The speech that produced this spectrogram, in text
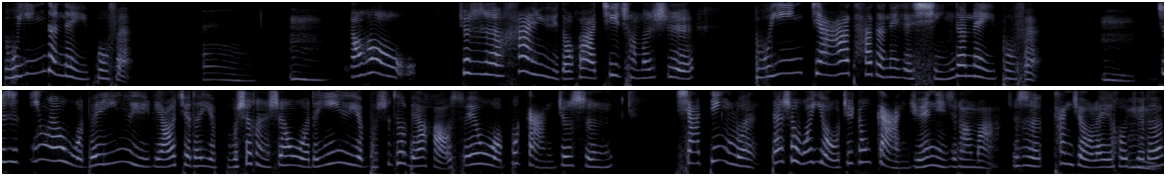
读音的那一部分，嗯。嗯，然后就是汉语的话，继承的是读音加它的那个形的那一部分，嗯，就是因为我对英语了解的也不是很深，我的英语也不是特别好，所以我不敢就是下定论，但是我有这种感觉，你知道吗？就是看久了以后觉得，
